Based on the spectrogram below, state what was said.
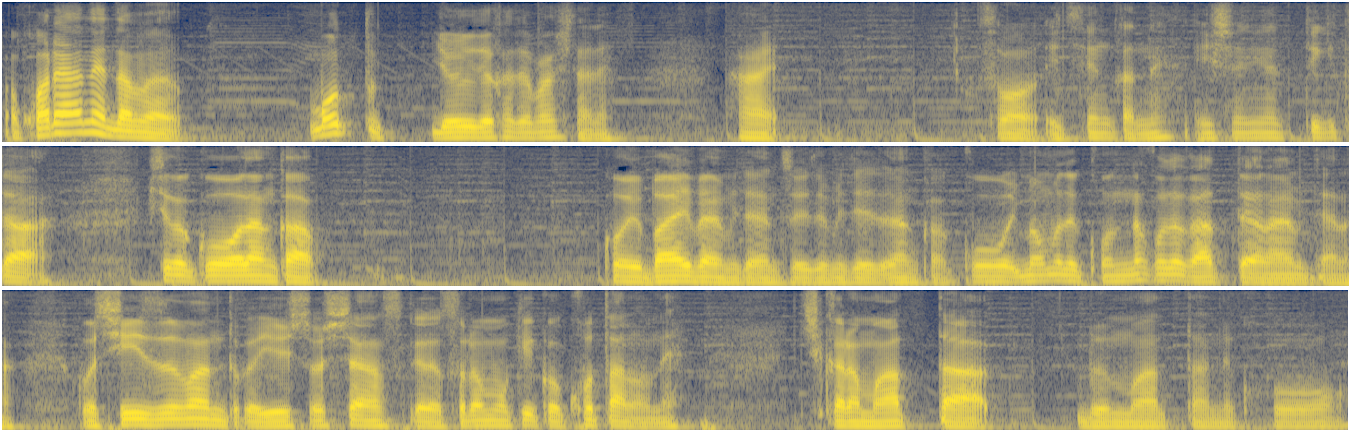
これはね、多分、もっと余裕で勝てましたね。はい。そう、1年間ね、一緒にやってきた人がこう、なんか、こういうバイバイみたいなツイート見てて、なんかこう、今までこんなことがあったよな、みたいな。こう、シーズン1とか優勝したんですけど、それも結構コタのね、力もあった分もあったんで、こ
